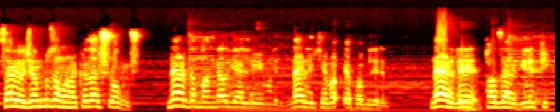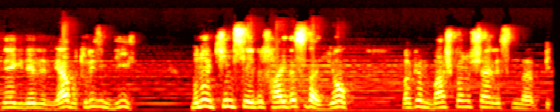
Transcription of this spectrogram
Sami Hocam bu zamana kadar şu olmuş. Nerede mangal yerleyebilirim? Nerede kebap yapabilirim? Nerede Evet. pazar günü pikniğe gidebilirim? Ya bu turizm değil. Bunun kimseye bir faydası da yok. Bakın Başkonuş pi-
